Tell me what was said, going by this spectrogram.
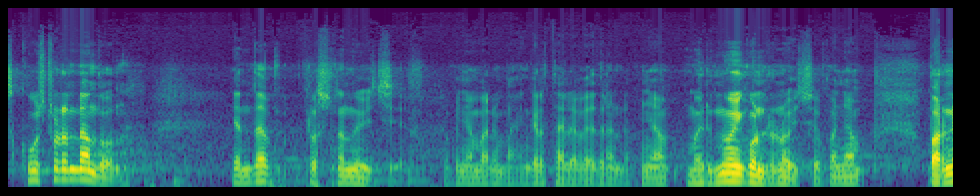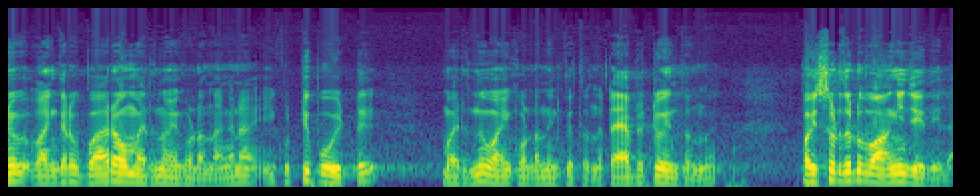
സ്കൂൾ സ്റ്റുഡന്റാന്ന് തോന്നുന്നു. എന്താ പ്രശ്നം എന്ന് ചോദിച്ചു. അപ്പോൾ ഞാൻ പറഞ്ഞു ഭയങ്കര തലവേദന ഉണ്ട്. അപ്പോൾ ഞാൻ മരുന്ന് വാങ്ങിക്കൊണ്ടുവന്നു ചോദിച്ചു. അപ്പോൾ ഞാൻ പറഞ്ഞു ഭയങ്കര ഉപകാരവും മരുന്ന് വാങ്ങിക്കൊണ്ടുവന്നു. അങ്ങനെ ഈ കുട്ടി പോയിട്ട് മരുന്ന് വാങ്ങിക്കൊണ്ടെന്ന് എനിക്ക് തന്നു ടാബ്ലറ്റ് വാങ്ങി തന്ന്. പൈസ കൊടുത്തിട്ട് വാങ്ങുകയും ചെയ്തില്ല.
